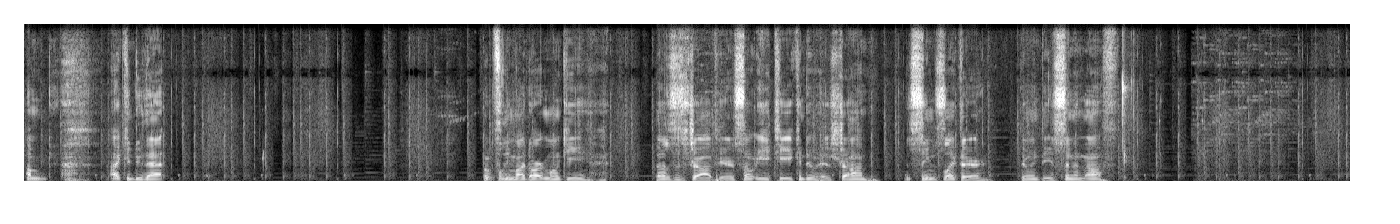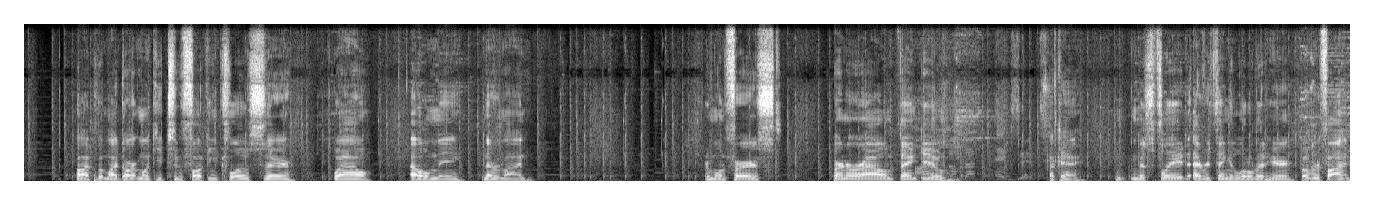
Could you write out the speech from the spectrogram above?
I'm... I can do that. Hopefully my Dart Monkey does his job here so ET can do his job. It seems like they're doing decent enough. Oh, I put my Dart Monkey too fucking close there. Wow. Oh me. Never mind. Put him on first. Turn around. Thank you. Okay. Misplayed everything a little bit here, but we're fine.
